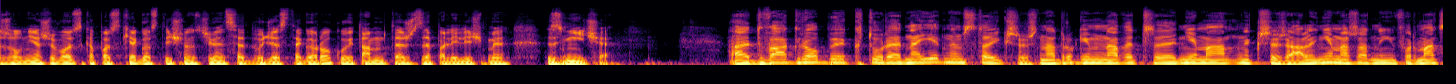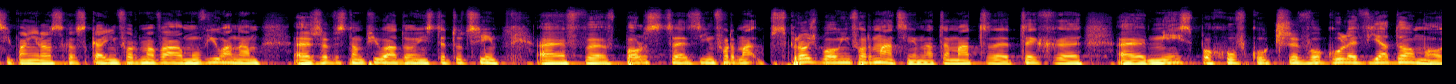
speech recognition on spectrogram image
żołnierzy Wojska Polskiego z 1920 roku i tam też zapaliliśmy znicze. Dwa groby, które na jednym stoi krzyż, na drugim nawet e, nie ma krzyża, ale nie ma żadnej informacji. Pani Laskowska informowała, mówiła nam, e, że wystąpiła do instytucji e, w, w Polsce z, z, prośbą o informację na temat tych miejsc pochówku, czy w ogóle wiadomo,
